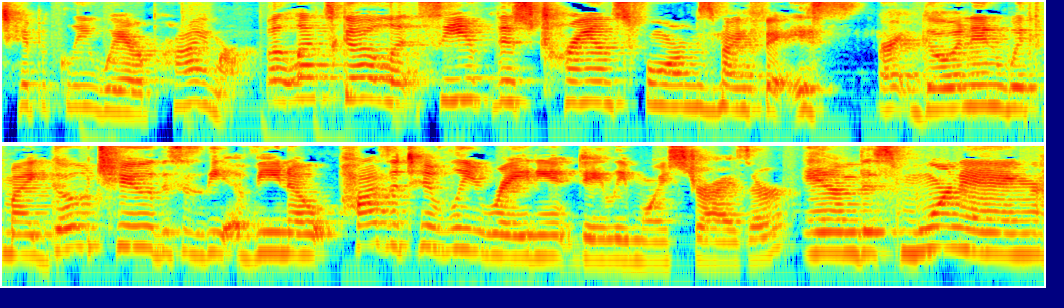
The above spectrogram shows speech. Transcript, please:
typically wear primer. But let's go, let's see if this transforms my face. All right, going in with my go-to, this is the Aveeno Positively Radiant Daily Moisturizer. And this morning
